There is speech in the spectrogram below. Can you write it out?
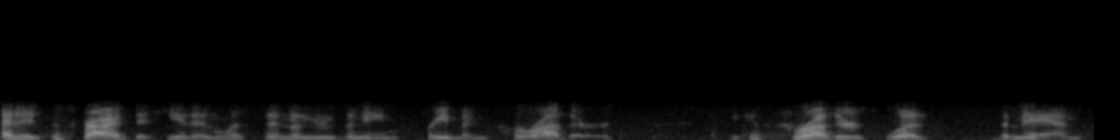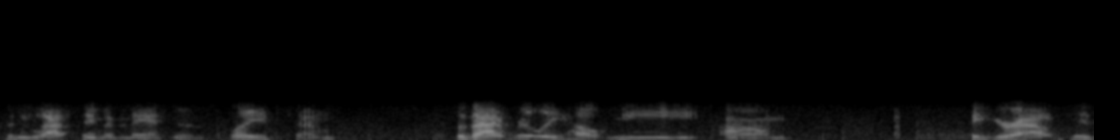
and it described that he had enlisted under the name Freeman Carruthers, because Carruthers was the man, the last name of the man who enslaved him. So that really helped me um, figure out his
